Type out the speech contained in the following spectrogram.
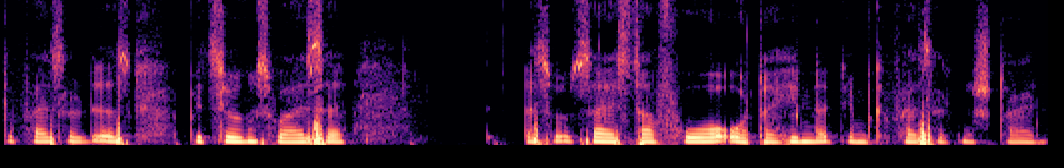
gefesselt ist, beziehungsweise also sei es davor oder hinter dem gefesselten Stein.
